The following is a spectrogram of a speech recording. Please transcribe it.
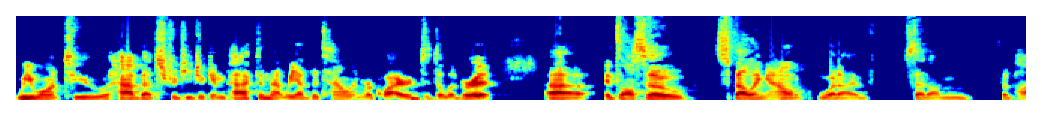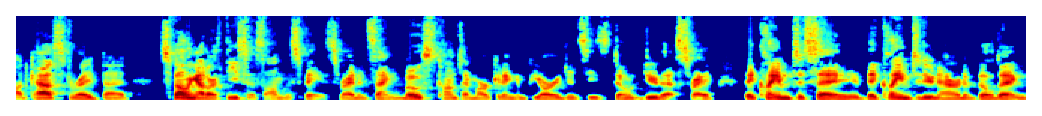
we want to have that strategic impact and that we have the talent required to deliver it. Uh, it's also spelling out what I've said on the podcast, right? That spelling out our thesis on the space, right? And saying most content marketing and PR agencies don't do this, right? They claim to say, they claim to do narrative building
